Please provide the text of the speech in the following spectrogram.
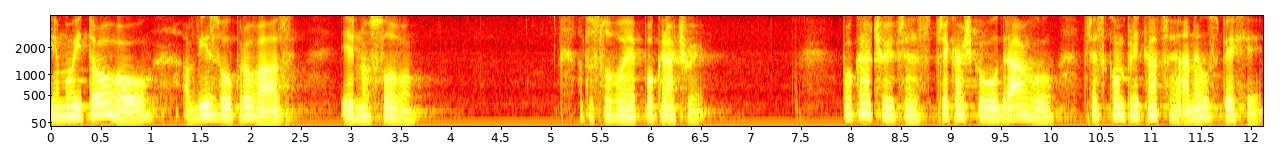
je mojí touhou a výzvou pro vás jedno slovo. A to slovo je pokračuj. Pokračuj přes překážkovou dráhu, přes komplikace a neúspěchy,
